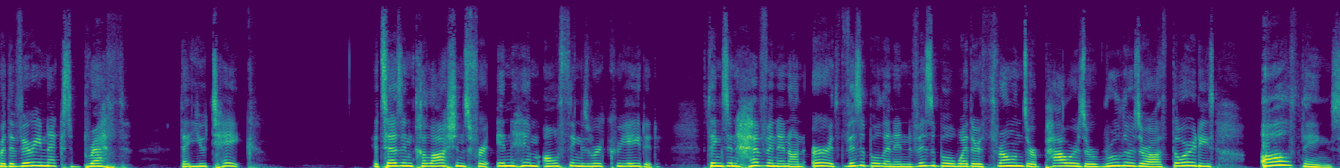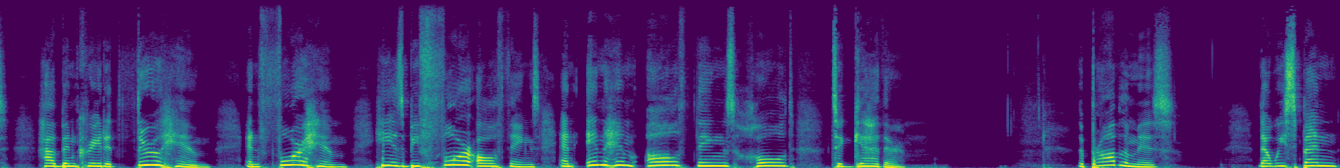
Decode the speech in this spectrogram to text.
for the very next breath that you take. It says in Colossians, For in him all things were created, things in heaven and on earth, visible and invisible, whether thrones or powers or rulers or authorities, all things have been created through him and for him. He is before all things, and in him all things hold together. The problem is that we spend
